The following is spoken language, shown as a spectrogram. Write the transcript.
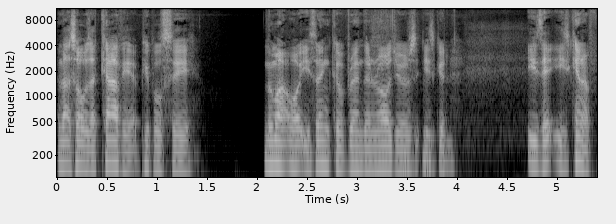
And that's always a caveat. People say, no matter what you think of Brendan Rodgers, he's good. He's he's kind of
